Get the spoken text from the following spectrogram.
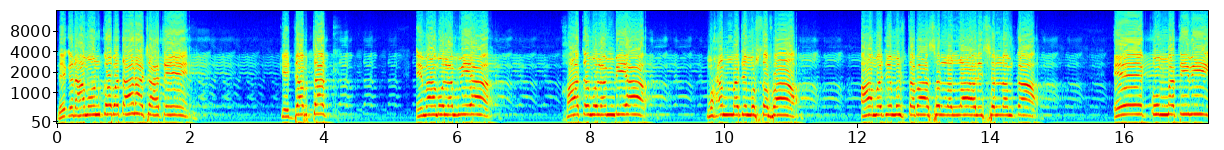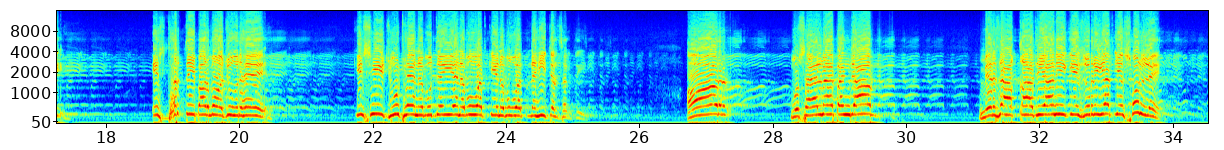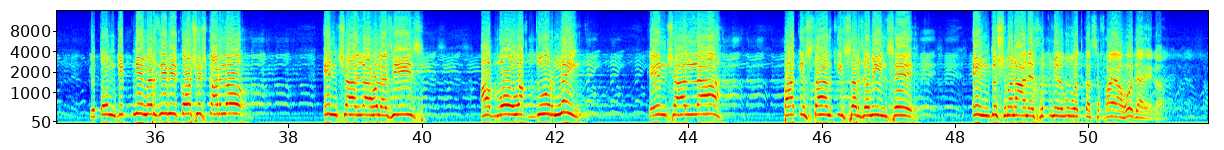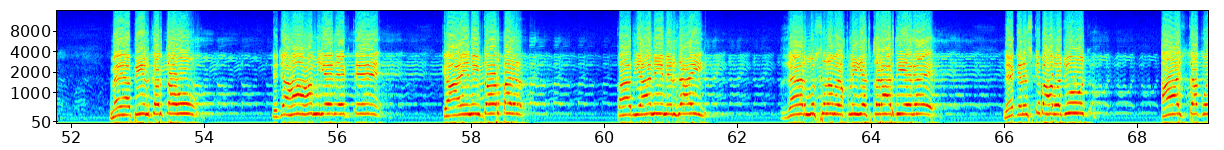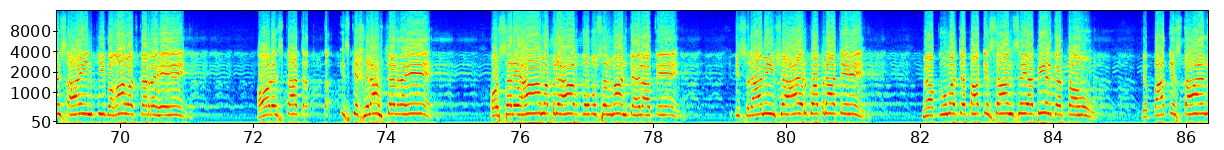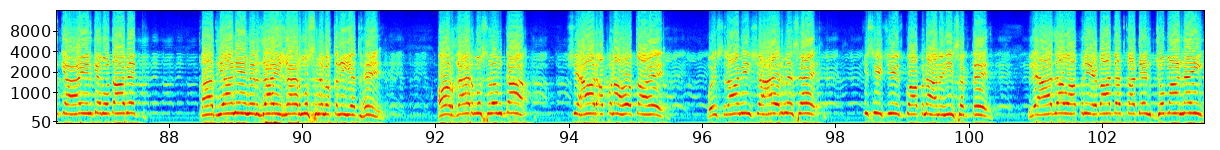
لیکن ہم ان کو بتانا چاہتے ہیں کہ جب تک امام الانبیاء، خاتم الانبیاء، محمد مصطفیٰ احمد مشتبہ صلی اللہ علیہ وسلم کا ایک امتی بھی اس دھرتی پر موجود ہے۔ کسی جھوٹے نبودی نبوت کی نبوت نہیں چل سکتی۔ اور مسلمہ پنجاب مرزا قادیانی کی ضروریت یہ سن لے کہ تم جتنی مرضی بھی کوشش کر لو، انشاءاللہ العزیز اب وہ وقت دور نہیں کہ انشاءاللہ پاکستان کی سرزمین سے ان دشمنان ختم نبوت کا صفایا ہو جائے گا۔ میں اپیل کرتا ہوں کہ جہاں ہم یہ دیکھتے ہیں کہ آئینی طور پر قادیانی مرزائی غیر مسلم اقلیت قرار دیے گئے، لیکن اس کے باوجود آج تک وہ اس آئین کی بغاوت کر رہے ہیں اور اس کا اس کے خلاف چل رہے ہیں اور سر عام اپنے آپ کو مسلمان کہلاتے ہیں، اسلامی شاعر کو اپناتے ہیں۔ میں حکومت پاکستان سے اپیل کرتا ہوں کہ پاکستان کے آئین کے مطابق قادیانی مرزائی غیر مسلم اقلیت ہیں اور غیر مسلم کا شہار اپنا ہوتا ہے۔ وہ اسلامی شاعر میں سے کسی چیز کو اپنا نہیں سکتے۔ لہذا وہ اپنی عبادت کا دن جمعہ نہیں،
